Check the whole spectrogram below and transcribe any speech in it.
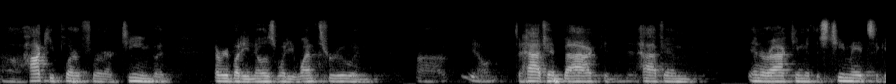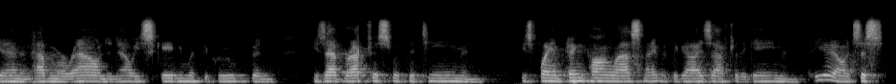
uh, hockey player for our team, but everybody knows what he went through. And, uh, you know, to have him back and have him interacting with his teammates again and have him around, and now he's skating with the group and he's at breakfast with the team and he's playing ping pong last night with the guys after the game. And, you know, it's just,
